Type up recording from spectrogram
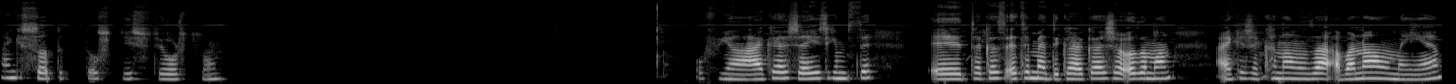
hangi sadık dostu istiyorsun? Of ya arkadaşlar hiç kimse e, takas etemedik arkadaşlar. O zaman arkadaşlar kanalımıza abone olmayı,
